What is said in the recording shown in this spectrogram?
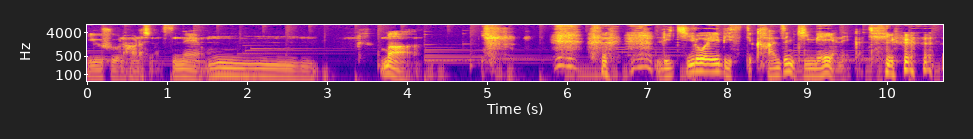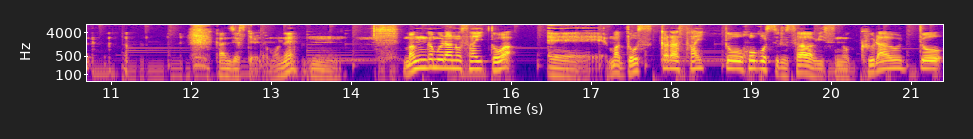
いう風な話なんですね。うーん。まあ、リチロエビスって完全に偽名やねえかっていう感じですけれどもね。うん。漫画村のサイトは、えー、まあ、ドスからサイトを保護するサービスのクラウド、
